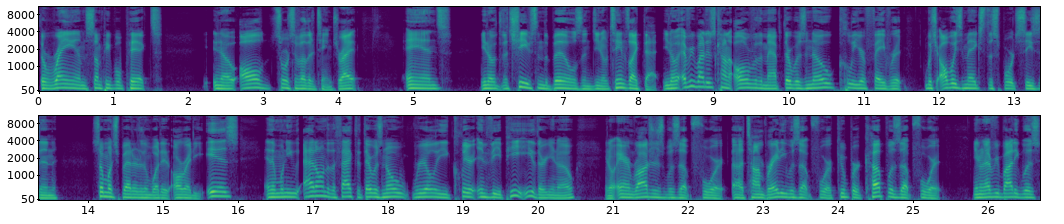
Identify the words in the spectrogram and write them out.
the Rams, some people picked you know, all sorts of other teams, right? And, you know, the Chiefs and the Bills and, you know, teams like that. You know, everybody was kind of all over the map. There was no clear favorite, which always makes the sports season so much better than what it already is. And then when you add on to the fact that there was no really clear MVP either, you know, you know, Aaron Rodgers was up for it, uh, Tom Brady was up for it, Cooper Kupp was up for it. You know, everybody was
